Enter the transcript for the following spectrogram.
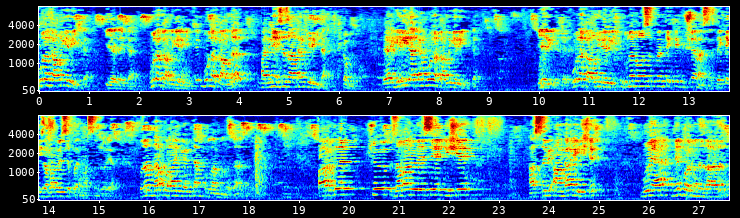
Burada kaldı geri gitti. ilerideyken. Burada kaldı geri gitti. Burada kaldı. Hadi neyse zaten geri gider. Kabul. Veya geri giderken burada kaldı geri gitti. İleri gitti. Burada kaldı ileri gitti. Bunların olasılıklarını tek tek düşünemezsiniz. Tek tek zaman ölçüsü koyamazsınız oraya. O zaman daha kolay bir yöntem kullanmanız lazım. Artı şu zaman öğresi işi aslında bir angarya iştir. Buraya ne koymanız lazım?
